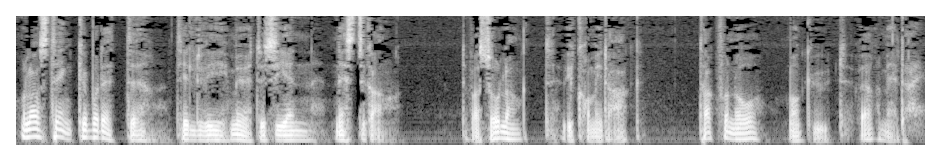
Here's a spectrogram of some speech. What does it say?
Og la oss tenke på dette til vi møtes igjen neste gang. Det var så langt vi kom i dag. Takk for nå, må Gud være med deg.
